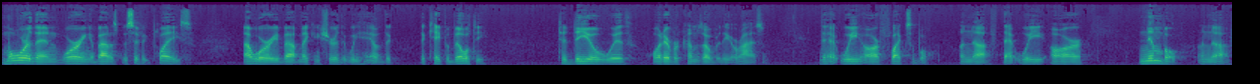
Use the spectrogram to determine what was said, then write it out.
more than worrying about a specific place, I worry about making sure that we have the, the capability to deal with whatever comes over the horizon, that we are flexible enough, that we are nimble enough,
